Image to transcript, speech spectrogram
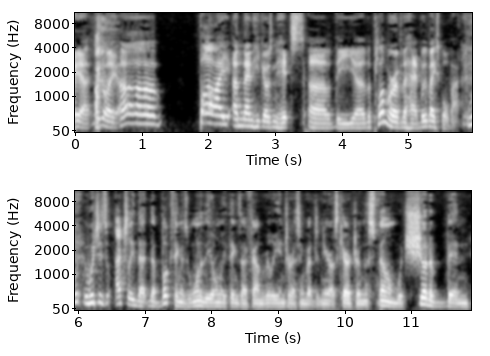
yeah, he's like, uh, bye, and then he goes and hits uh, the uh, the plumber over the head with a baseball bat. Wh- Which is actually that the book thing is one of the only things I found really interesting about De Niro's character in this film, which should have been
